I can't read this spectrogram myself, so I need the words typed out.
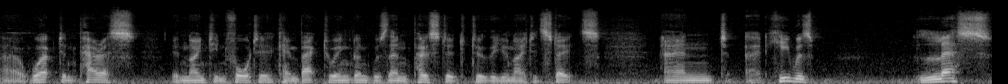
uh, worked in Paris in 1940, came back to England, was then posted to the United States, and he was less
